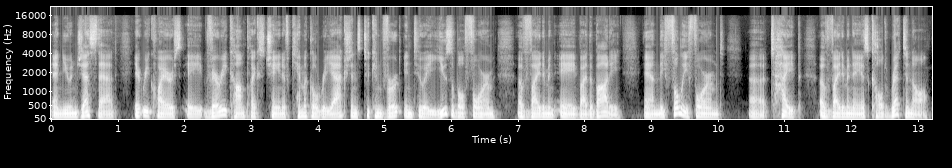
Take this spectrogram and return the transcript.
and you ingest that, it requires a very complex chain of chemical reactions to convert into a usable form of vitamin A by the body. And the fully formed uh, type of vitamin A is called retinol.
